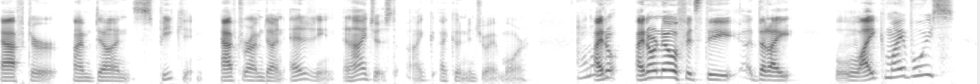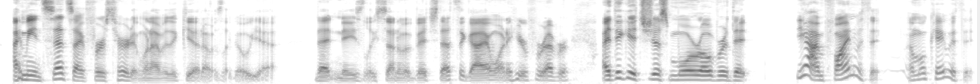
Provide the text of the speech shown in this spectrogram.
after I'm done speaking, after I'm done editing, and I just I, I couldn't enjoy it more. I know. I don't I don't know if it's the that I like my voice. I mean, since I first heard it when I was a kid, I was like, oh yeah, that nasally son of a bitch. That's the guy I want to hear forever. I think it's just moreover that yeah, I'm fine with it. I'm okay with it.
